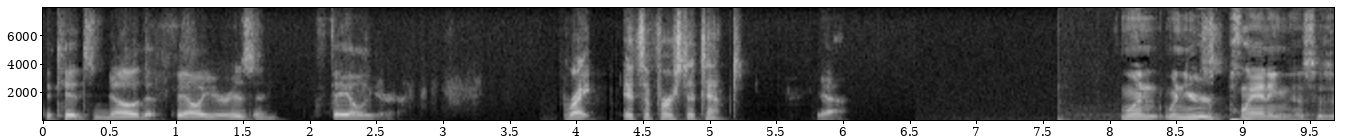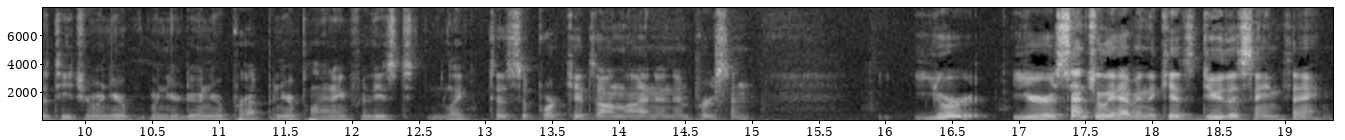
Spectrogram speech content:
the kids know that failure isn't failure. Right. It's a first attempt. Yeah. When when you're planning this as a teacher, when you're when you're doing your prep and you're planning for these t- like to support kids online and in person, you're you're essentially having the kids do the same thing.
